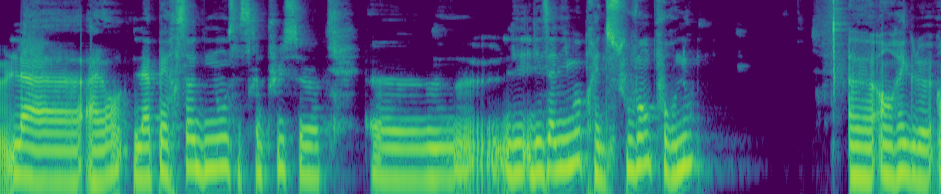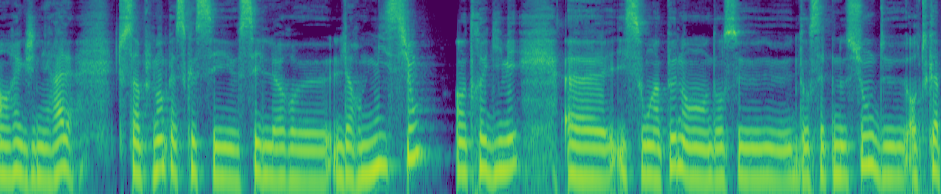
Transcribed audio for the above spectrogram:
la alors la personne non ce serait plus euh, euh, les, les, animaux prennent souvent pour nous en règle en règle générale tout simplement parce que c'est c'est leur leur mission entre guillemets. Ils sont un peu dans dans ce dans cette notion de en tout cas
